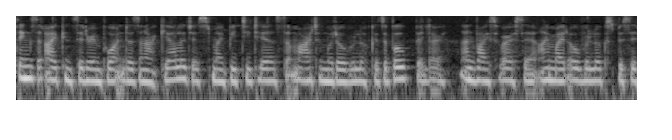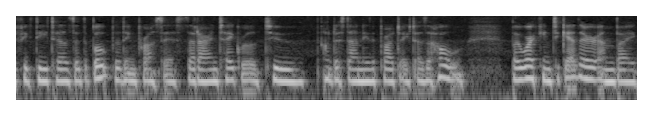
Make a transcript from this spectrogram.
Things that I consider important as an archaeologist might be details that Martin would overlook as a boat builder, and vice versa. I might overlook specific details of the boat building process that are integral to understanding the project as a whole. By working together and by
